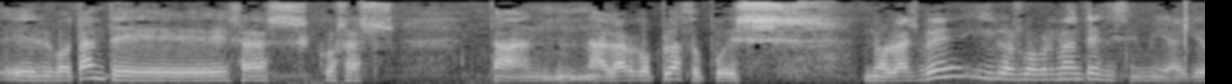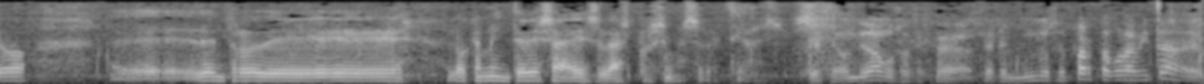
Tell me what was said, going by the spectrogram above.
el votante esas cosas tan a largo plazo pues no las ve y los gobernantes dicen mira yo eh, dentro de lo que me interesa es las próximas elecciones ¿Y hacia dónde vamos? ¿Hacia que, el mundo se parta por la mitad? El-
